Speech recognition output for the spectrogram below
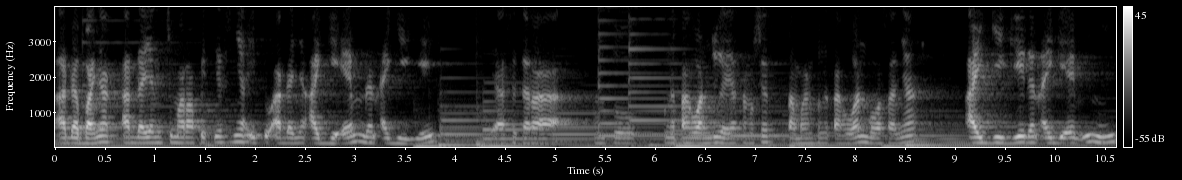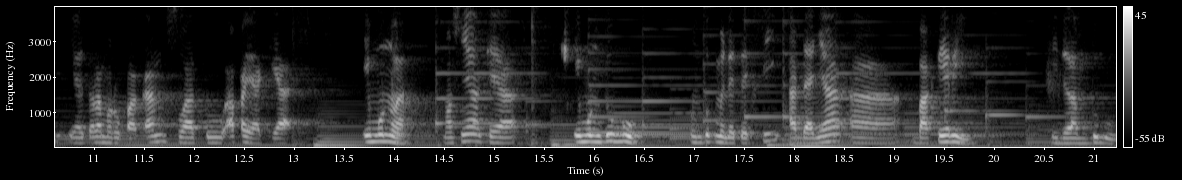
ada banyak ada yang cuma rapid testnya itu adanya IgM dan IgG ya secara untuk pengetahuan juga ya maksudnya tambahan pengetahuan bahwasanya IgG dan IgM ini ya itulah merupakan suatu apa ya kayak imun lah maksudnya kayak imun tubuh untuk mendeteksi adanya uh, bakteri di dalam tubuh.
